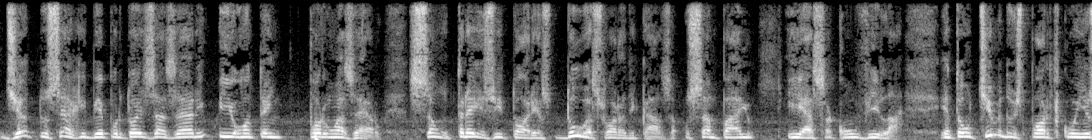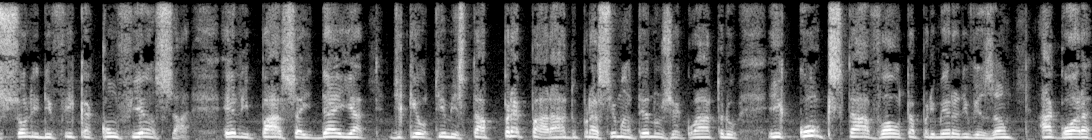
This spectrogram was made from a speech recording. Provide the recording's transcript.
diante do CRB por 2 a 0 e ontem por 1 a 0. São três vitórias, duas fora de casa, o Sampaio e essa com o Vila. Então o time do esporte com isso solidifica confiança. Ele passa a ideia de que o time está preparado para se manter no G4 e conquistar a volta à primeira divisão agora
